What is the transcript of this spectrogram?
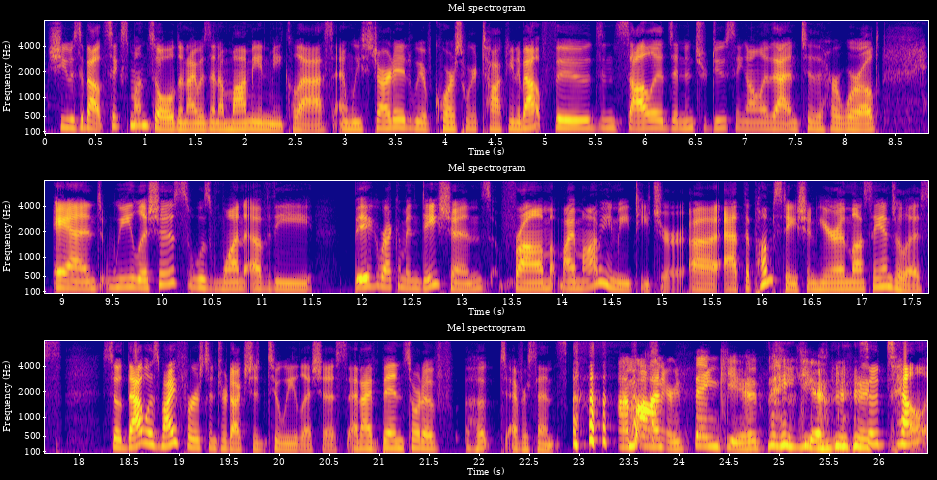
she was about six months old, and I was in a mommy and me class. And we started, we, of course, we were talking about foods and solids and introducing all of that into her world. And Weelicious was one of the big recommendations from my mommy and me teacher uh, at the pump station here in Los Angeles. So that was my first introduction to Weelicious, and I've been sort of hooked ever since. I'm honored. Thank you. Thank you. so tell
